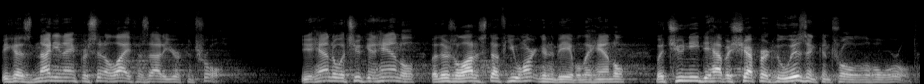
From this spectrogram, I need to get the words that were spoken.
Because 99% of life is out of your control. You handle what you can handle, but there's a lot of stuff you aren't going to be able to handle, but you need to have a shepherd who is in control of the whole world.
